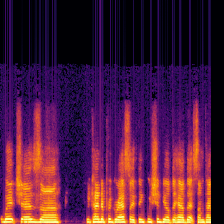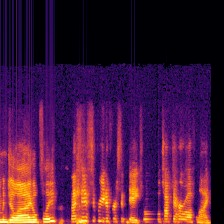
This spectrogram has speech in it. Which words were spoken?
which as uh, we kind of progress, I think we should be able to have that sometime in July, hopefully. Let's ask Sabrina for some dates. We'll, we'll talk to her offline.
